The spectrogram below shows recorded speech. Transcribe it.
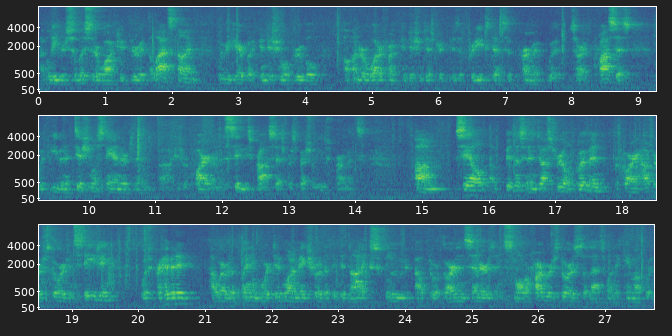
I believe your solicitor walked you through it the last time we were here, but a conditional approval uh, under a waterfront condition district is a pretty extensive permit with, sorry, process with even additional standards than uh, is required in the city's process for special use permits. Um, Sale of business and industrial equipment requiring outdoor storage and staging was prohibited. However, the planning board did want to make sure that they did not exclude outdoor garden centers and smaller hardware stores, so that's when they came up with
